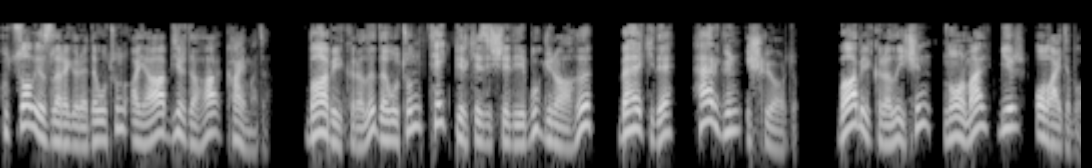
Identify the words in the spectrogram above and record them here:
Kutsal yazılara göre Davut'un ayağı bir daha kaymadı. Babil kralı Davut'un tek bir kez işlediği bu günahı belki de her gün işliyordu. Babil kralı için normal bir olaydı bu.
